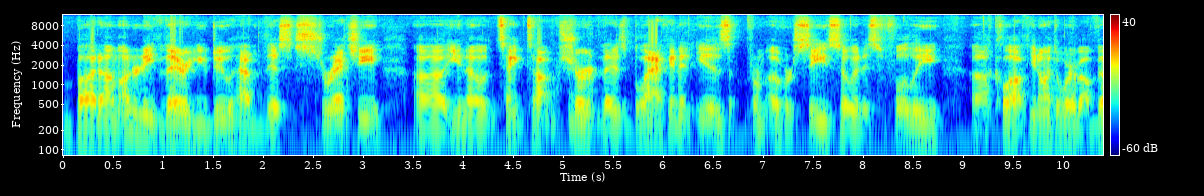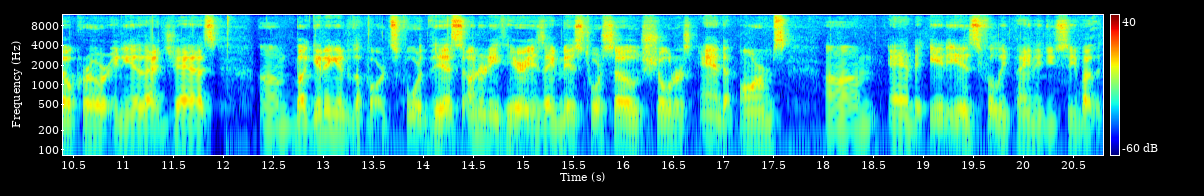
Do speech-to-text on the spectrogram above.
But um, underneath there, you do have this stretchy uh, you know, tank top shirt that is black, and it is from overseas, so it is fully uh, cloth. You don't have to worry about Velcro or any of that jazz. Um, but getting into the parts for this, underneath here is a Miz torso, shoulders, and arms. Um, and it is fully painted, you see by the,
